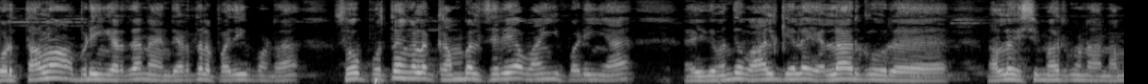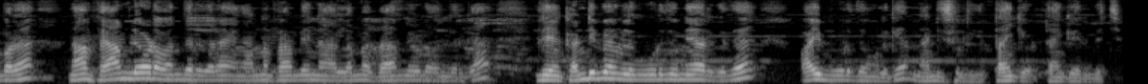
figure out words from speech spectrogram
ஒரு தளம் அப்படிங்கிறத நான் இந்த இடத்துல பதிவு பண்ணுறேன் ஸோ புத்தகங்களை கம்பல்சரியாக வாங்கி படிங்க. இது வந்து வாழ்க்கையில் எல்லாருக்கும் ஒரு நல்ல விஷயமா இருக்கும் நான் நம்புகிறேன் நான் ஃபேமிலியோடு வந்திருக்கிறேன். எங்கள் அண்ணன் ஃபேமிலி நான் எல்லாமே ஃபேமிலியோடு வந்திருக்கேன். இது கண்டிப்பாக எங்களுக்கு உறுதுணையாக இருக்குது. வாய்ப்பு கொடுத்தவங்களுக்கு நன்றி சொல்லிக்கிறேன் தேங்க்யூ தேங்க்யூ வெரி மச்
